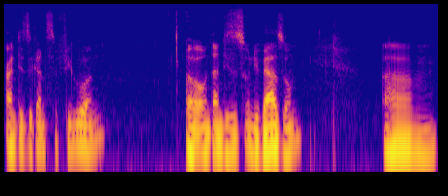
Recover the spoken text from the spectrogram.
an diese ganzen Figuren äh, und an dieses Universum. Ähm,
